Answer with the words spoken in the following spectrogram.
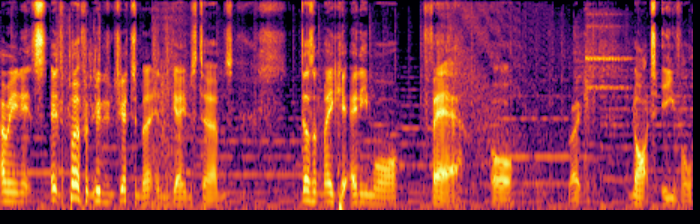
I mean, it's it's perfectly legitimate in the game's terms. Doesn't make it any more fair or like, not evil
